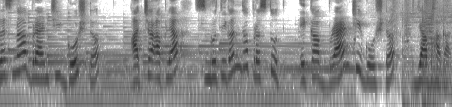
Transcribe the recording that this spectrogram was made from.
रसना ब्रँडची गोष्ट आजच्या आपल्या स्मृतिगंध प्रस्तुत एका ब्रँडची गोष्ट या भागात.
